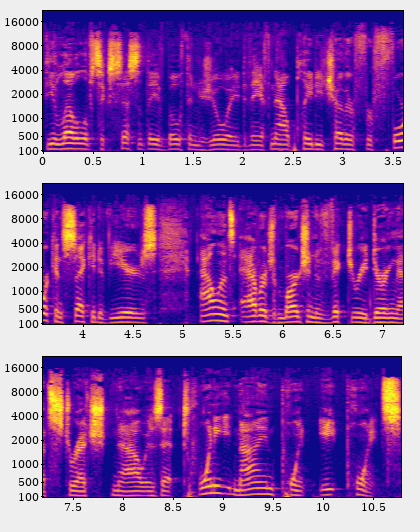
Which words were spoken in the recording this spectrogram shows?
the level of success that they've both enjoyed, they have now played each other for four consecutive years. Allen's average margin of victory during that stretch now is at 29.8 points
